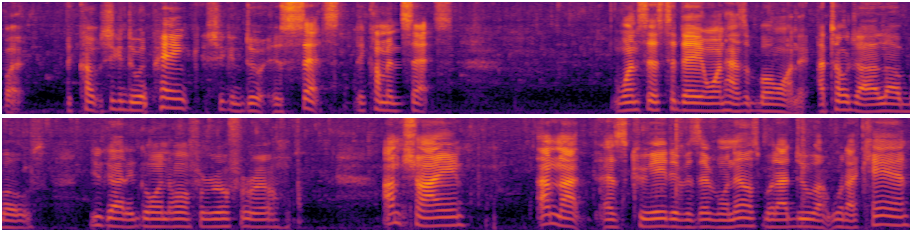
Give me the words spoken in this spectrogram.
but it comes. She can do it pink. She can do it. It's sets. They come in sets. One says today, one has a bow on it. I told y'all I love bows. You got it going on for real, for real. I'm trying. I'm not as creative as everyone else, but I do uh, what I can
